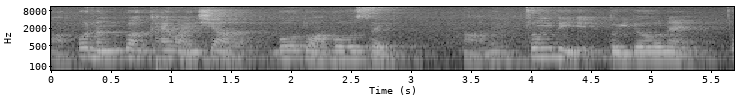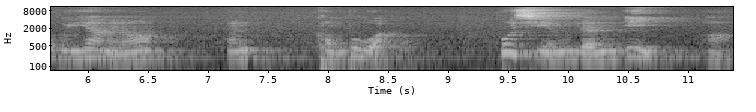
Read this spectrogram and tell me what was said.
啊，不能乱开玩笑的，无大无小，啊，准备对路呢，做危险的哦，很恐怖啊，不行仁义啊，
